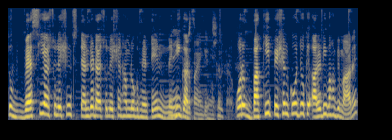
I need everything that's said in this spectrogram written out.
तो वैसी आइसोलेशन स्टैंडर्ड आइसोलेशन हम लोग मेंटेन नहीं, कर पाएँगे। और बाकी पेशेंट को जो कि ऑलरेडी वहाँ बीमार हैं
